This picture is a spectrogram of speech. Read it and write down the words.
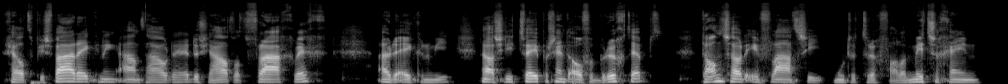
geld op je spaarrekening aan te houden. Hè. Dus je haalt wat vraag weg uit de economie. Nou, als je die 2% overbrugd hebt, dan zou de inflatie moeten terugvallen, mits er geen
